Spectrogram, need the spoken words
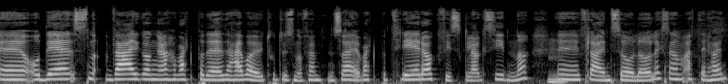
Eh, og det, hver gang jeg har vært på det, det her var jo i 2015, så har jeg jo vært på tre rakfisklag siden da. Mm. Eh, flying solo, liksom, etter han.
